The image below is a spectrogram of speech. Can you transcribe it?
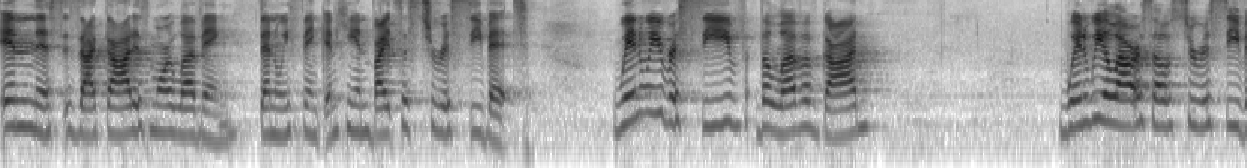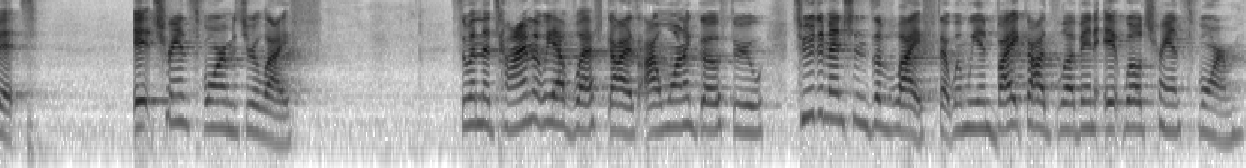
in this, is that God is more loving than we think, and he invites us to receive it. When we receive the love of God, when we allow ourselves to receive it, it transforms your life. So, in the time that we have left, guys, I want to go through two dimensions of life that when we invite God's love in, it will transform.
